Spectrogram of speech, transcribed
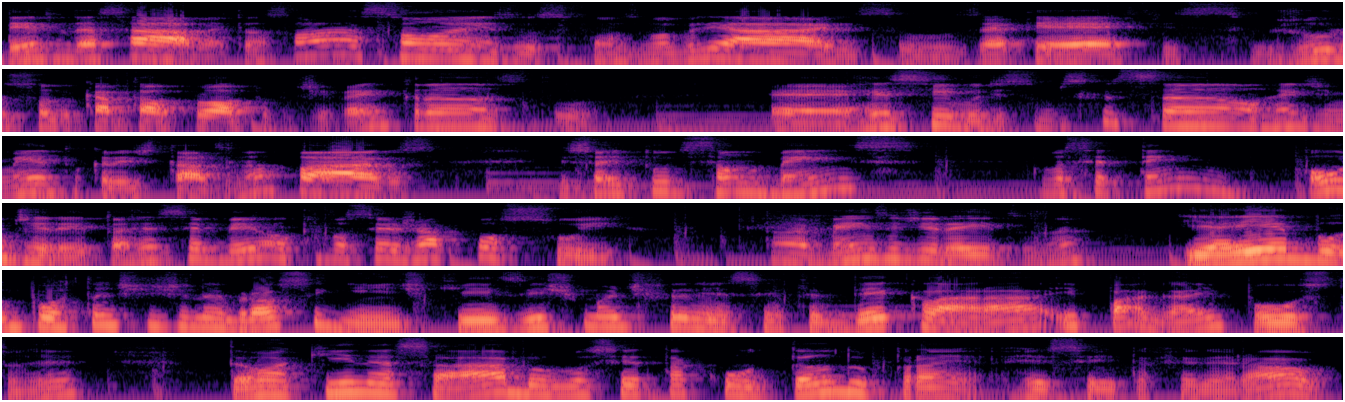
dentro dessa aba. Então são ações, os fundos imobiliários, os ETFs, juros sobre capital próprio que tiver em trânsito, é, recibo de subscrição, rendimento creditados e não pagos. Isso aí tudo são bens que você tem ou direito a receber ou que você já possui. Então é bens e direitos, né? E aí é importante a gente lembrar o seguinte, que existe uma diferença entre declarar e pagar imposto, né? Então aqui nessa aba você está contando para a Receita Federal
